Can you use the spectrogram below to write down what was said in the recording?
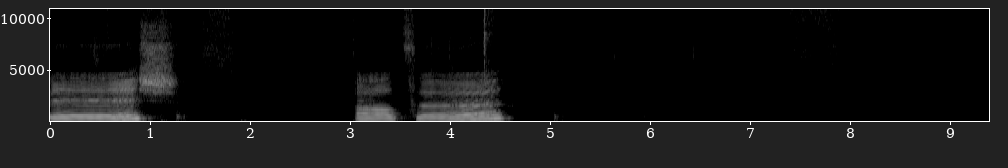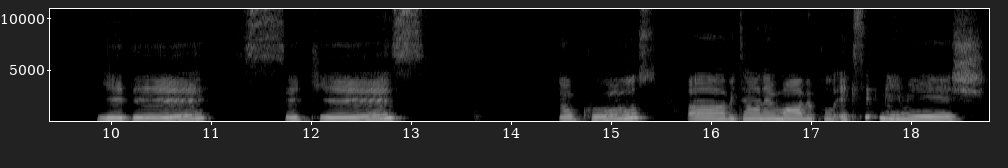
Beş. Altı. Yedi. Sekiz. Dokuz. Aa, bir tane mavi pul eksik miymiş?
